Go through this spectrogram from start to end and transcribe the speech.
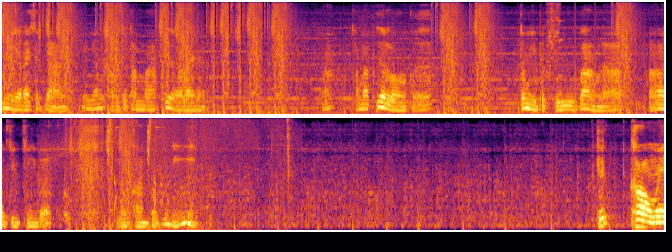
ต้องมีอะไรสักอย่าง ไม่งั้นเขาจะทำมาเพื่ออะไรนะฮะทำมาเพื่อหลอกเออ ต้องมีประตูบ้างแล้วอ้าจริงๆด้วยลงคาญกับผู้นี้คิดเข้าไม่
